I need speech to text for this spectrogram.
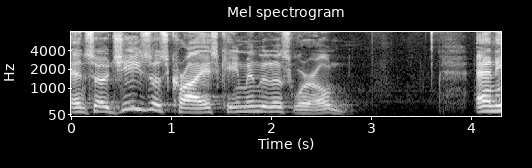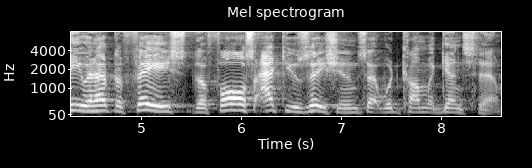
And so Jesus Christ came into this world and he would have to face the false accusations that would come against him.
